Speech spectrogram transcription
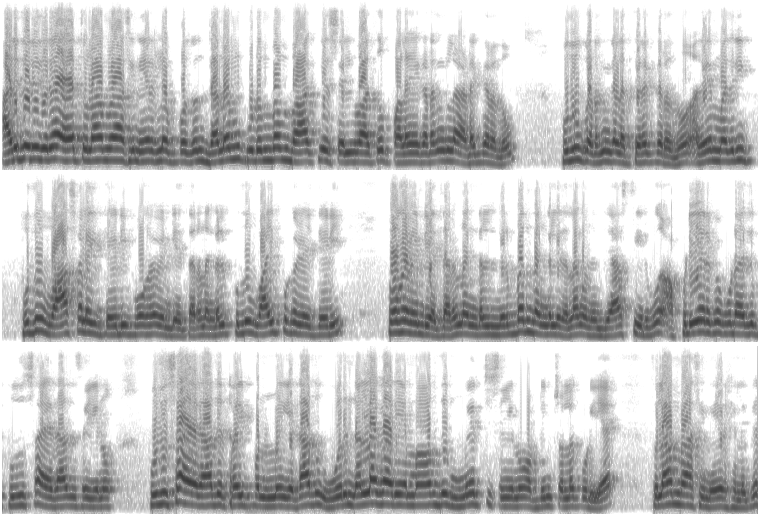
அடுத்து இருக்கிற துலாம் ராசி நேர்களை பொறுத்தும் தனம் குடும்பம் வாக்கு செல்வாக்கு பழைய கடன்களை அடைக்கிறதும் புது கடன்களை திறக்கிறதும் அதே மாதிரி புது வாசலை தேடி போக வேண்டிய தருணங்கள் புது வாய்ப்புகளை தேடி போக வேண்டிய தருணங்கள் நிர்பந்தங்கள் இதெல்லாம் கொஞ்சம் ஜாஸ்தி இருக்கும். அப்படியே இருக்கக்கூடாது. புதுசாக ஏதாவது செய்யணும். புதுசாக ஏதாவது ட்ரை பண்ணணும். ஏதாவது ஒரு நல்ல காரியமாவது முயற்சி செய்யணும் அப்படின்னு சொல்லக்கூடிய துலாம் ராசி நேயர்களுக்கு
